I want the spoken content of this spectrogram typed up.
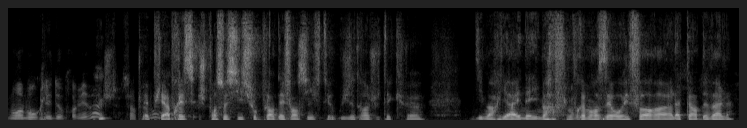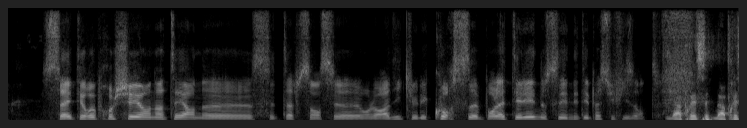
moins bon que les deux premiers matchs, et puis après, je pense aussi sur le plan défensif, tu es obligé de rajouter que Di Maria et Neymar font vraiment zéro effort à la perte de balle. Ça a été reproché en interne, euh, cette absence. euh, on leur a dit que les courses pour la télé n'étaient pas suffisantes. Mais après, mais après,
